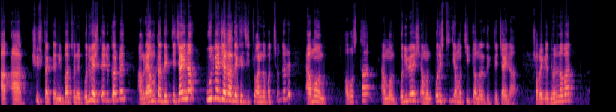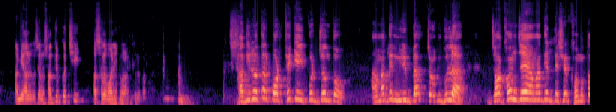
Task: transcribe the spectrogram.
আর সুস্থ একটা নির্বাচনের পরিবেশ তৈরি করবেন। আমরা এমনটা দেখতে চাই না। পূর্বে যেটা দেখেছি চুয়ান্ন বছর ধরে, এমন অবস্থা, এমন পরিবেশ, এমন পরিস্থিতি, এমন চিত্র আমরা দেখতে চাই না। সবাইকে ধন্যবাদ। আমি আলোচনা সংক্ষেপ করছি। আসসালামু আলাইকুম রহমতুল্লাহ স্বাধীনতার পর থেকে এই পর্যন্ত আমাদের নির্বাচনগুলা যখন যে আমাদের দেশের ক্ষমতা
